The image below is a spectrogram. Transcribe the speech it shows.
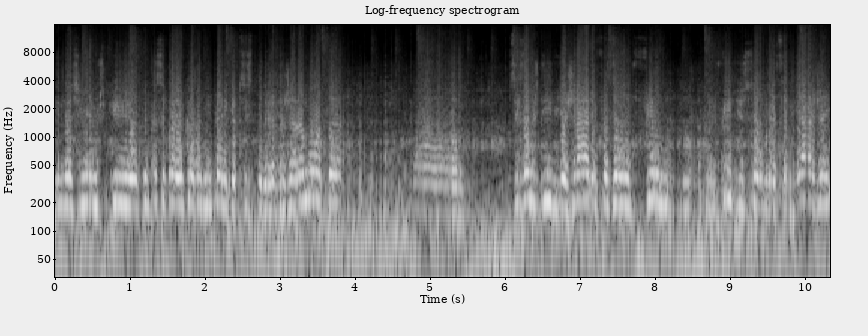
imaginemos que acontece agora um carro de mecânica, preciso poder arranjar a moto, ou precisamos de ir viajar e fazer um filme, um vídeo sobre essa viagem,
